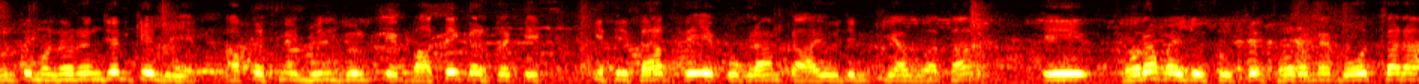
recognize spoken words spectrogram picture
उनको मनोरंजन के लिए आपस में मिलजुल के बातें कर सके, इस हिसाब से ये प्रोग्राम का आयोजन किया हुआ था। ये फोरम है जो सोशल फोरम है बहुत सारा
